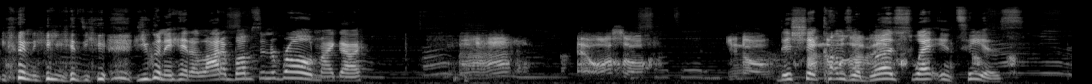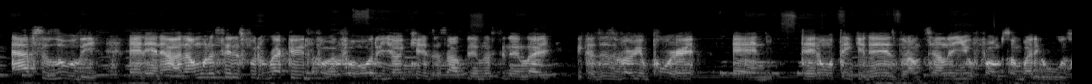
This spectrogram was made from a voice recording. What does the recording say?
You're gonna you're gonna hit a lot of bumps in the road, my guy. Mm-hmm. And also, you know, this shit comes with blood, sweat, and tears. Absolutely, and and I, and I want to say this for the record for for all the young kids that's out there listening, like because this is very important, and they don't think it is, but I'm telling you from somebody who's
